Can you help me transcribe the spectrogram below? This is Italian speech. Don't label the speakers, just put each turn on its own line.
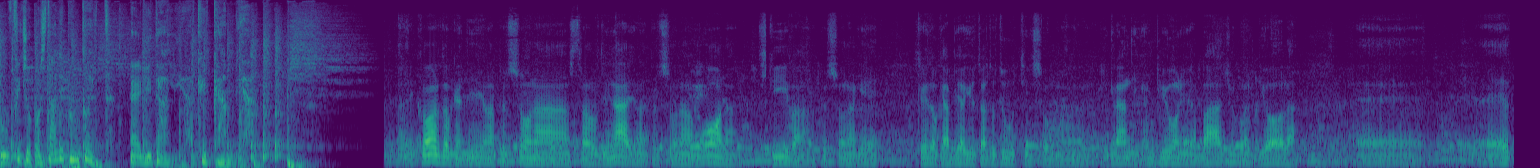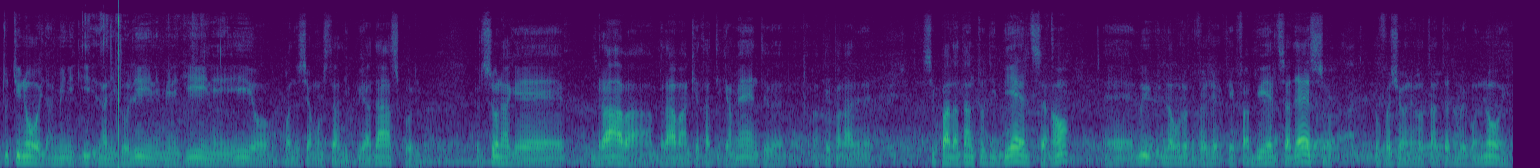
ufficiopostale.it. È l'Italia che cambia.
Ricordo che è una persona straordinaria, una persona buona, schiva, una persona che credo che abbia aiutato tutti, insomma, i grandi campioni, da Baggio, Guardiola, eh, eh, tutti noi, da, Minichi, da Nicolini, Minichini, io, quando siamo stati qui ad Ascoli, persona che brava, brava anche tatticamente a preparare, si parla tanto di Bielsa, no? Eh, lui il lavoro che, face, che fa Bielsa adesso lo faceva nell'82 con noi.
